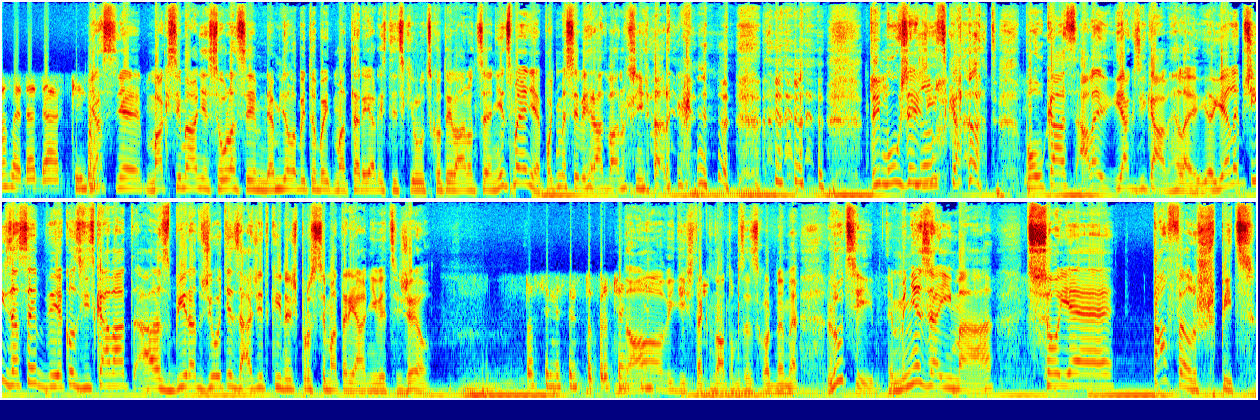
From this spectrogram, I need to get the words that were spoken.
a hledat dárky. Jasně, maximálně souhlasím, nemělo by to být materialistický Lucko ty Vánoce. Nicméně, pojďme si vyhrát vánoční dárek. Ty můžeš no. získat poukaz, ale jak říkám, hele, je lepší zase jako získávat a sbírat v životě zážitky, než prostě materiální věci, že jo? To si myslím stoprocentně. No, vidíš, tak na tom se shodneme. Luci, mě zajímá, co je Tafelšpic,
